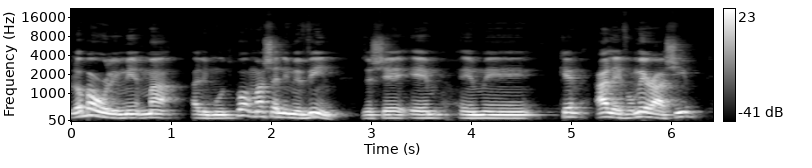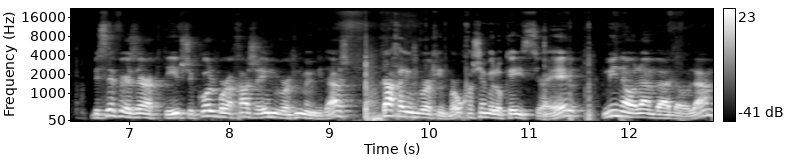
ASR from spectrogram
לא ברור לי מה הלימוד פה, מה שאני מבין זה שהם, הם, אה, כן, א', אומר רש"י, בספר זר הכתיב, שכל ברכה שהיו מברכים במקדש, כך היו מברכים, ברוך השם אלוקי ישראל, מן העולם ועד העולם,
